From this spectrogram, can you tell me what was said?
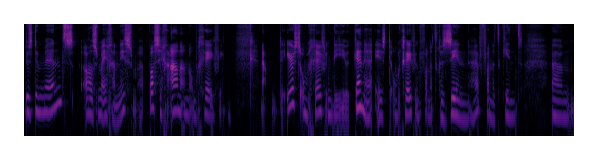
Dus de mens als mechanisme past zich aan aan de omgeving. Nou, de eerste omgeving die we kennen is de omgeving van het gezin, hè, van het kind. Ehm,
